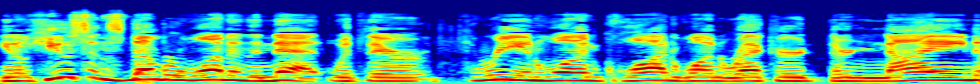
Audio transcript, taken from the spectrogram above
you know, Houston's number one in the net with their three and one quad one record. Their nine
